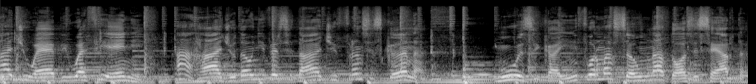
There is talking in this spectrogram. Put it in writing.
Rádio Web UFN, a rádio da Universidade Franciscana. Música e informação na dose certa.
